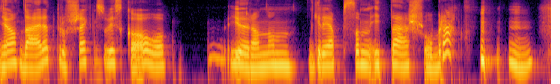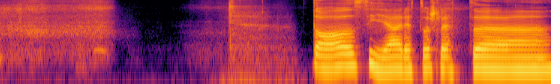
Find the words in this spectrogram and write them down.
ja, det er et prosjekt, så vi skal òg gjøre noen grep som ikke er så bra. Mm. Da sier jeg rett og slett uh,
